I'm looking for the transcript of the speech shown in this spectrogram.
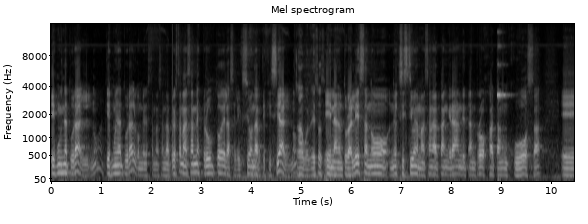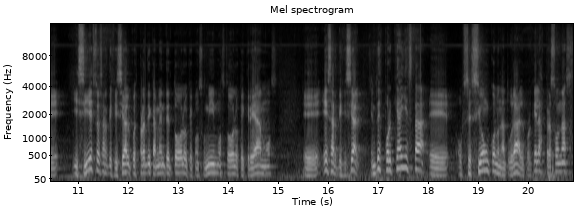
es muy natural, ¿no? Que es muy natural comer esta manzana, pero esta manzana es producto de la selección artificial, ¿no? Ah, bueno, eso sí. En la naturaleza no, no existía una manzana tan grande, tan roja, tan jugosa. Eh, y si eso es artificial, pues prácticamente todo lo que consumimos, todo lo que creamos, eh, es artificial. Entonces, ¿por qué hay esta eh, obsesión con lo natural? ¿Por qué las personas,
